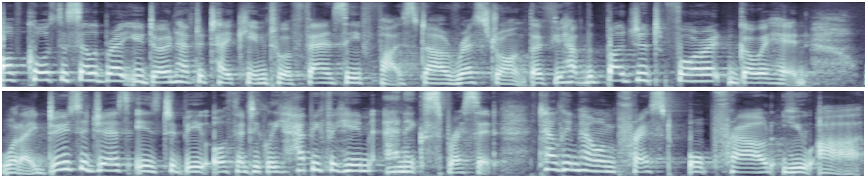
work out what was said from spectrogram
Of course, to celebrate, you don't have to take him to a fancy five-star restaurant, though if you have the budget for it, go ahead. What I do suggest is to be authentically happy for him and express it. Tell him how impressed or proud you are.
